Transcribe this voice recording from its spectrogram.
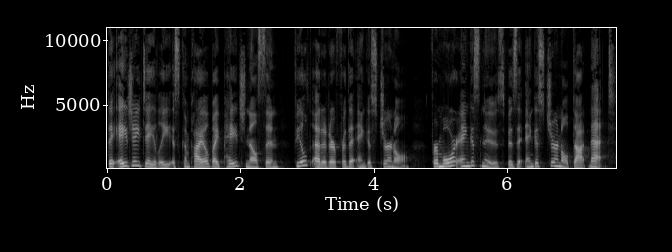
The AJ Daily is compiled by Paige Nelson, field editor for the Angus Journal. For more Angus news, visit angusjournal.net.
